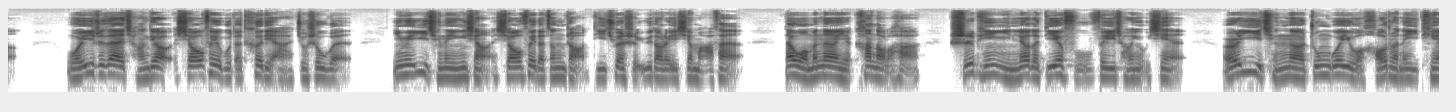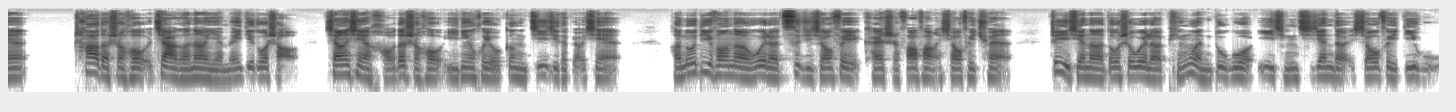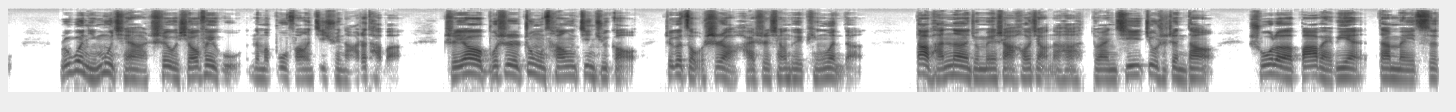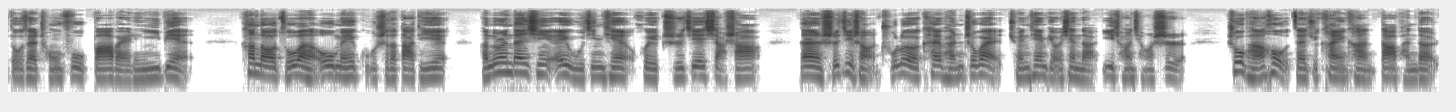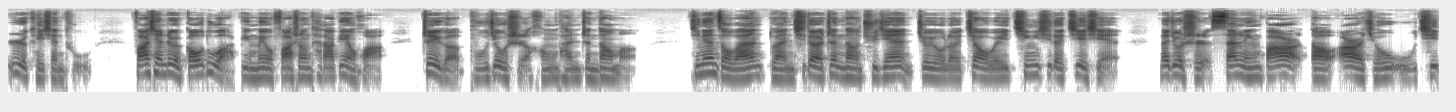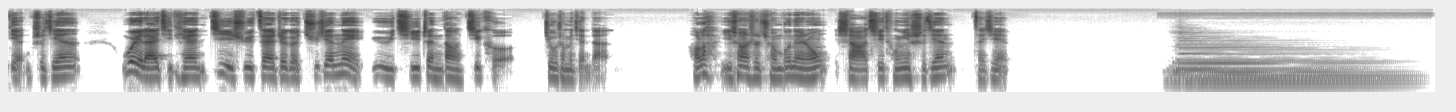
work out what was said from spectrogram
我一直在强调，消费股的特点啊就是稳，因为疫情的影响，消费的增长的确是遇到了一些麻烦。但我们呢也看到了哈，食品饮料的跌幅非常有限，而疫情呢终归有好转的一天。差的时候价格呢也没跌多少，相信好的时候一定会有更积极的表现。很多地方呢为了刺激消费，开始发放消费券，这些呢都是为了平稳度过疫情期间的消费低谷。如果你目前啊持有消费股，那么不妨继续拿着它吧，只要不是重仓进去搞，这个走势啊还是相对平稳的。大盘呢就没啥好讲的哈，短期就是震荡，说了八百遍，但每次都在重复八百零一遍。看到昨晚欧美股市的大跌，很多人担心 A 股今天会直接下杀，但实际上除了开盘之外，全天表现的异常强势。收盘后再去看一看大盘的日 K 线图，发现这个高度啊并没有发生太大变化，这个不就是横盘震荡吗？今天走完，短期的震荡区间就有了较为清晰的界限，那就是三零八二到二九五七点之间。未来几天继续在这个区间内预期震荡即可，就这么简单。好了，以上是全部内容，下期同一时间再见。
